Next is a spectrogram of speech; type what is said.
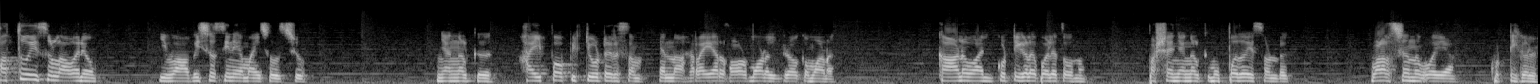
പത്തു വയസ്സുള്ള അവനോ ഇവ അവിശ്വസനീയമായി ചോദിച്ചു ഞങ്ങൾക്ക് ഹൈപ്പോപിറ്റ്യൂട്ടറിസം എന്ന റയർ ഹോർമോണൽ രോഗമാണ്. കാണുവാൻ കുട്ടികളെ പോലെ തോന്നും. പക്ഷെ ഞങ്ങൾക്ക് മുപ്പത് വയസ്സുണ്ട്. വളർച്ചെന്ന് പോയ കുട്ടികൾ.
